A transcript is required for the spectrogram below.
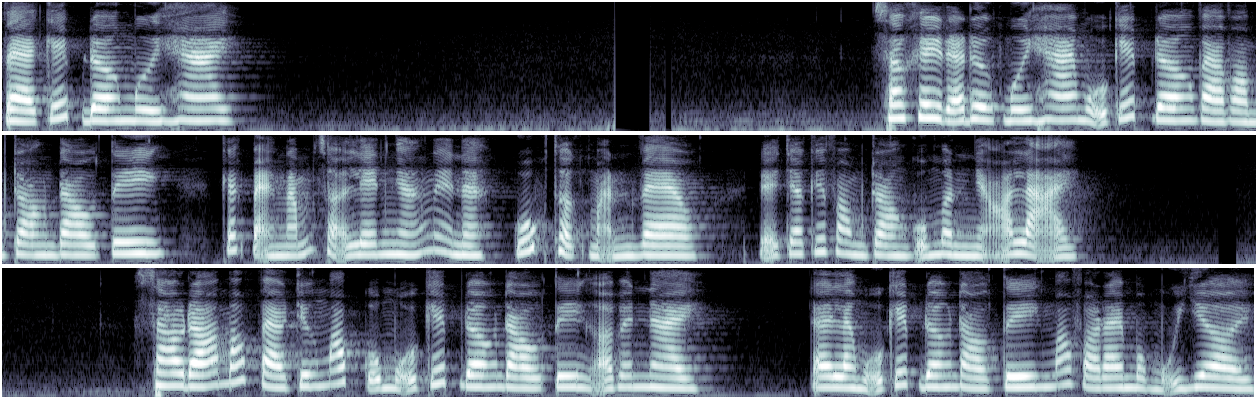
và kép đơn 12 sau khi đã được 12 mũi kép đơn vào vòng tròn đầu tiên, các bạn nắm sợi len ngắn này nè, vuốt thật mạnh vào để cho cái vòng tròn của mình nhỏ lại. Sau đó móc vào chân móc của mũi kép đơn đầu tiên ở bên này. Đây là mũi kép đơn đầu tiên móc vào đây một mũi dời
